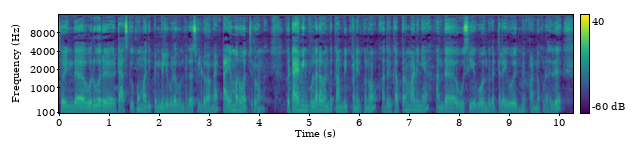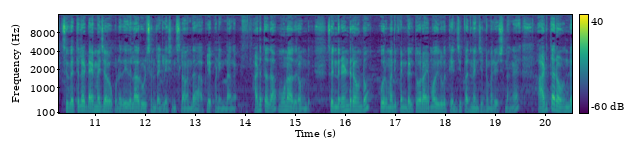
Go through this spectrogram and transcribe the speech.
ஸோ இந்த ஒரு ஒரு டாஸ்க்குக்கும் மதிப்பெண்கள் இவ்வளவுன்றத சொல்லிடுவாங்க. டைமரும் வச்சுருவாங்க. ஸோ டைமிங்குள்ளார வந்து கம்ப்ளீட் பண்ணியிருக்கணும் அதுக்கப்புறமா நீங்கள் அந்த ஊசியவோ இந்த வெத்தலையவோ எதுவுமே பண்ணக்கூடாது. ஸோ வெத்தலை டேமேஜ் ஆகக்கூடாது. இதெல்லாம் ரூல்ஸ் அண்ட் ரெகுலேஷன்ஸில் வந்து அப்ளை பண்ணியிருந்தாங்க. அடுத்ததாக மூணாவது ரவுண்டு ஸோ இந்த ரெண்டு ரவுண்டும் ஒரு மதிப்பெண்கள் தோராயமாக இருபத்தி அஞ்சு பதினஞ்சுன்ற மாதிரி வச்சுருந்தாங்க. அடுத்த round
